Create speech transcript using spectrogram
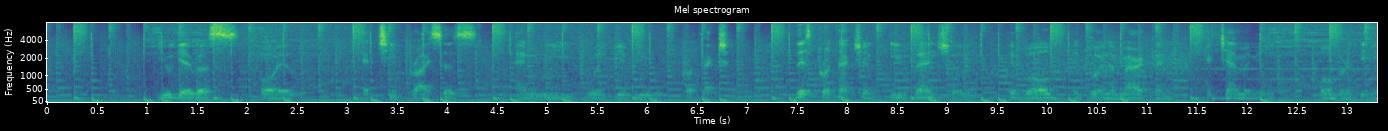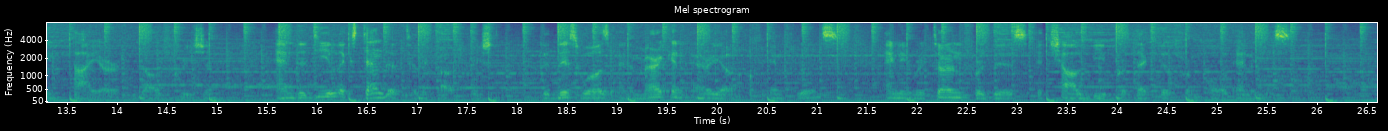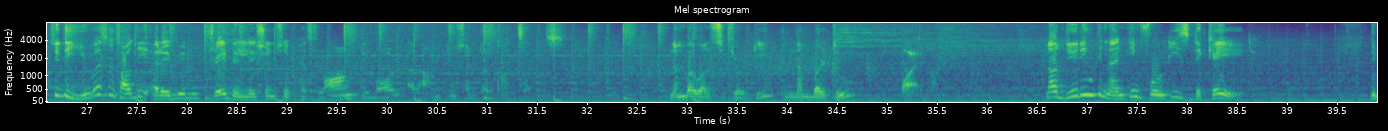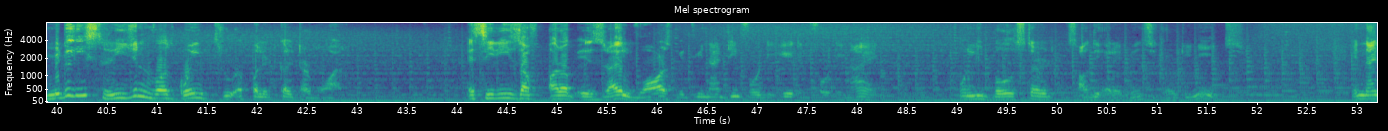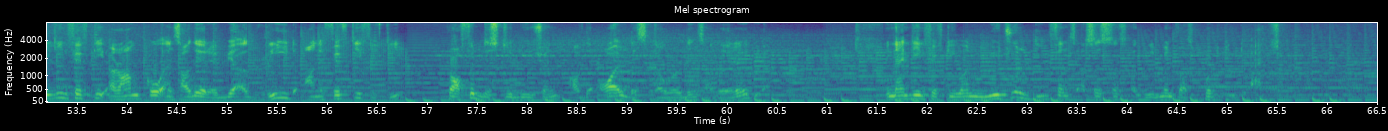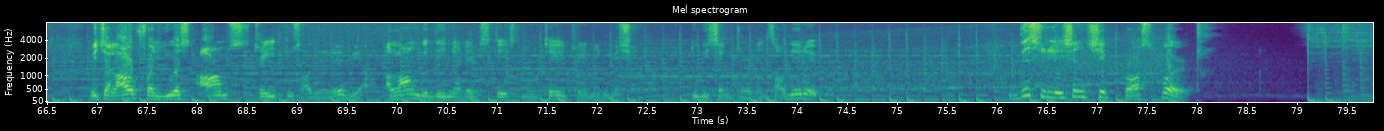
You gave us oil at cheap prices and we will give you protection. This protection eventually evolved into an American hegemony over the entire Gulf region and the deal extended to the Gulf region. That this was an American area of influence and in return for this it shall be protected from all enemies. See, the US and Saudi Arabian trade relationship has long evolved around two central concepts. Number one, security, and number two, oil. Now, during the 1940s decade, the Middle East region was going through a political turmoil. A series of Arab Israel wars between 1948 and 49 only bolstered Saudi Arabian security needs. In 1950, Aramco and Saudi Arabia agreed on a 50 50 profit distribution of the oil discovered in Saudi Arabia. In 1951, Mutual Defense Assistance Agreement was put into action, which allowed for US arms trade to Saudi Arabia, along with the United States military training mission to be centered in Saudi Arabia. This relationship prospered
